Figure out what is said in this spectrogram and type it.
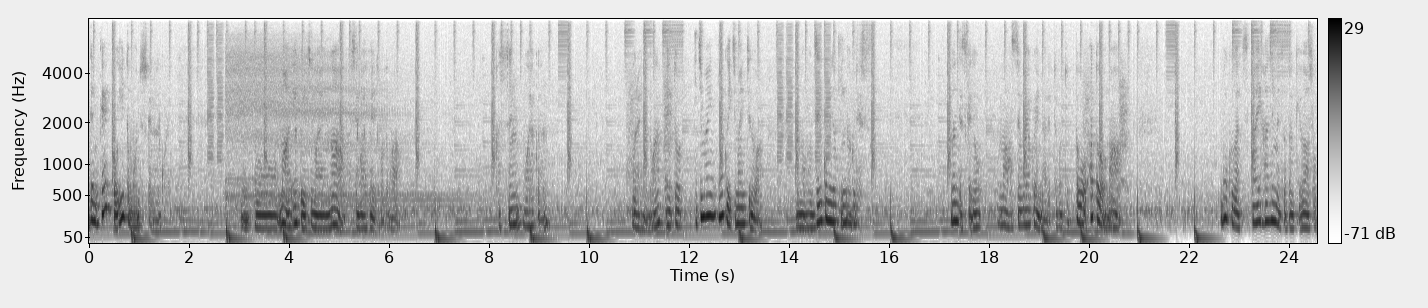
でも結構いいと思うんですけどねこれ。えっ、とまあ約1万円が1500円ってことは8500円ぐらいなのかな。えっ、と1万円約1万円っていうのはあの税込みの金額です。なんですけどまあ8500円になるってこととあとまあ僕が使い始めた時はそ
